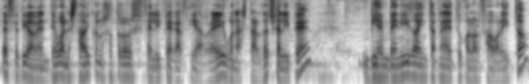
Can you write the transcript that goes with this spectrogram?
efectivamente. Bueno, está hoy con nosotros Felipe García Rey. Buenas tardes, Felipe. Bienvenido a Internet de tu color favorito.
